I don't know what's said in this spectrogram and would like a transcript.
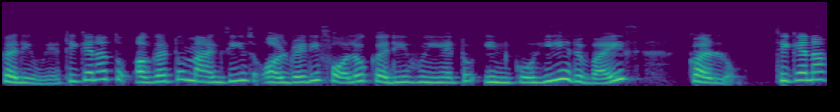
करी हुई है, ठीक है ना? तो अगर तो मैगजीन्स ऑलरेडी फॉलो करी हुई हैं तो इनको ही रिवाइज कर लो, ठीक है ना?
